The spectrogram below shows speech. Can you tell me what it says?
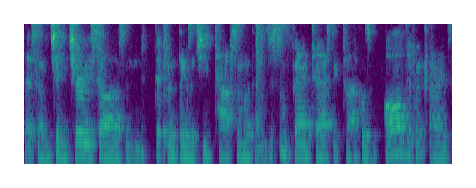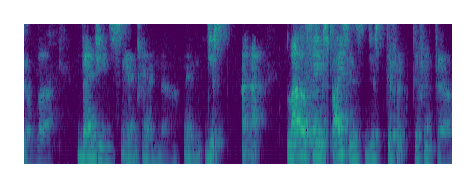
has some chimichurri sauce and different things that she tops them with, and just some fantastic tacos, all different kinds of uh, veggies and and uh, and just I, a lot of the same spices, just different different uh,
